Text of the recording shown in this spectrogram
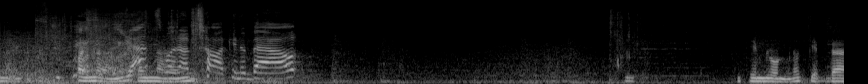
ไหนไปไหนไป That's ไหน what I'm talking about. เทมหล่นก็เก็บได้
